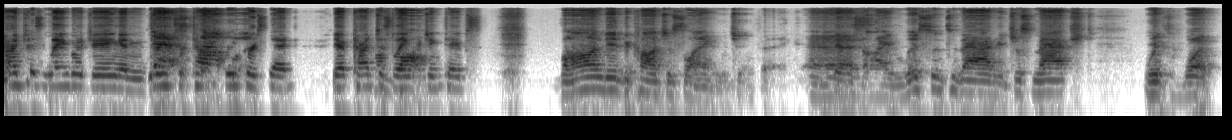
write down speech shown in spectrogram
conscious languaging and Yes, top three percent. Yep, conscious languaging tapes. Vaughn did the conscious languaging thing. And Yes. I listened to that it just matched with what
